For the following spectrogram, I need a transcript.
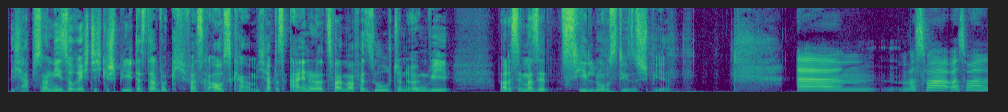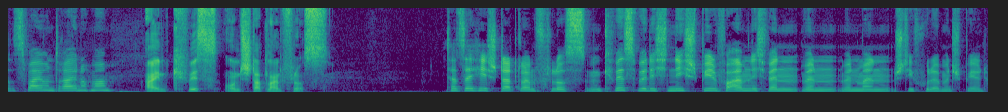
Ich habe es noch nie so richtig gespielt, dass da wirklich was rauskam. Ich habe das ein oder zweimal versucht und irgendwie war das immer sehr ziellos, dieses Spiel. Ähm, was war, was war zwei und drei nochmal? Ein Quiz und Stadtland Fluss. Tatsächlich Stadt, Land, Fluss. Ein Quiz würde ich nicht spielen, vor allem nicht, wenn, wenn, wenn mein Stiefbruder mitspielt.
